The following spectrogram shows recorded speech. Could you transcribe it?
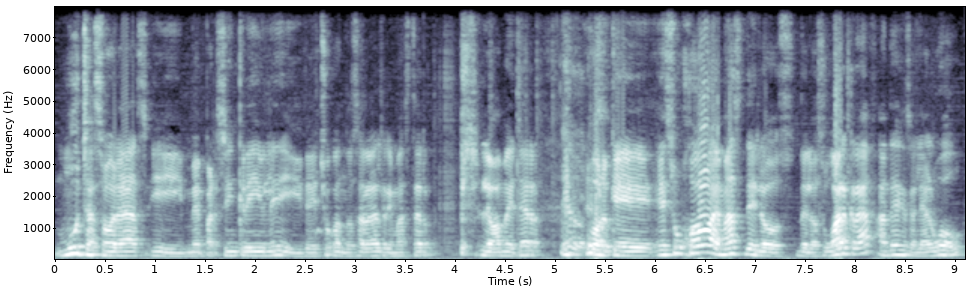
muchas horas y me pareció increíble y de hecho cuando salga el remaster psh, le va a meter porque es un juego además de los de los Warcraft antes de que saliera el WoW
